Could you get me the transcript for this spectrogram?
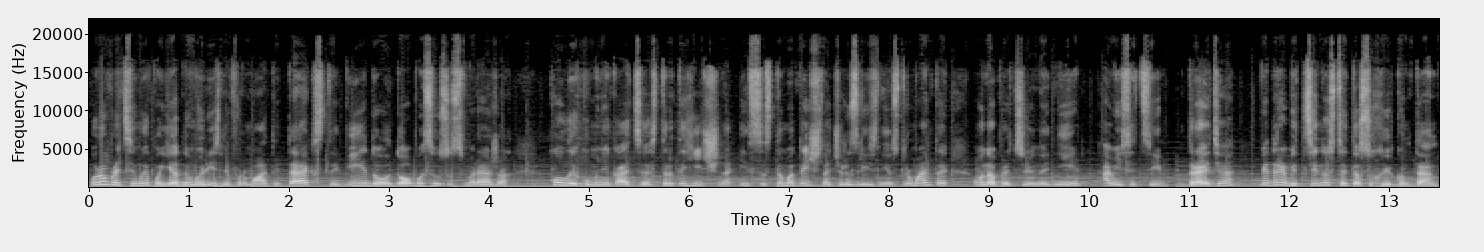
У рубриці ми поєднуємо різні формати: тексти, відео, дописи у соцмережах. Коли комунікація стратегічна і систематична через різні інструменти, вона працює не дні, а місяці. Третє відрив від цінностей та сухий контент.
